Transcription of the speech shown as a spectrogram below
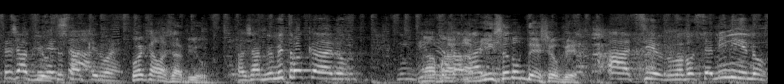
Você já viu, você sabe que não é. Como é que ela já viu? Ela já viu me trocando. Não vi A, não. a, a mim você não deixa eu ver. Ah, Silvio, mas você é menino.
